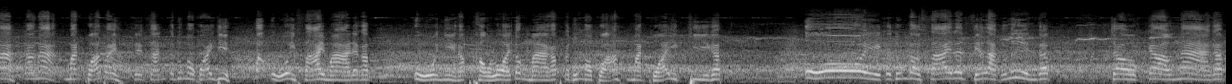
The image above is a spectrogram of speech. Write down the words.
มาก้าวหน้าหมัดขวาไปเสกสรรกระทุ้งเอาขวาอีกทีปะโอ้ยซ้ายมาแล้วครับโอ้ยนี่ครับเข่าลอยต้องมาครับกระทุ้งเอาขวาหมัดขวาอีกทีครับ โอ้ยกระทุ้งเข่าซ้ายแล้วเสียหลักลื่นครับ เจ้าก้าวหน้าครับ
